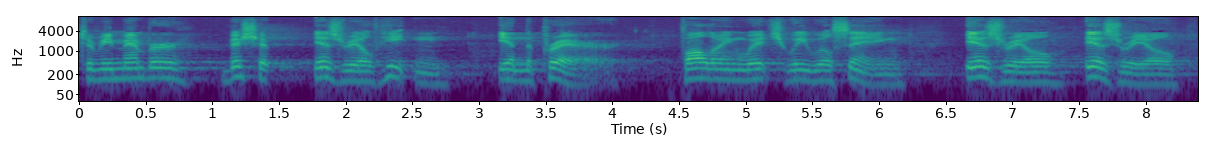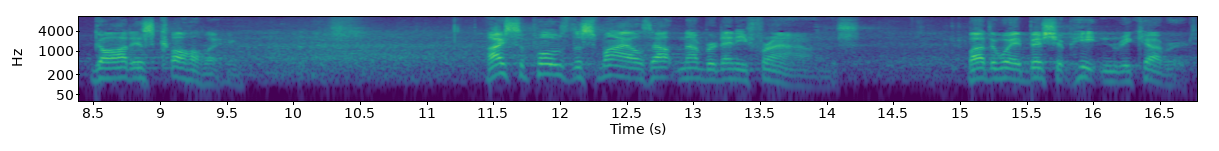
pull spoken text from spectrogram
to remember Bishop Israel Heaton in the prayer, following which we will sing, Israel, Israel, God is calling. I suppose the smiles outnumbered any frowns. By the way, Bishop Heaton recovered.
